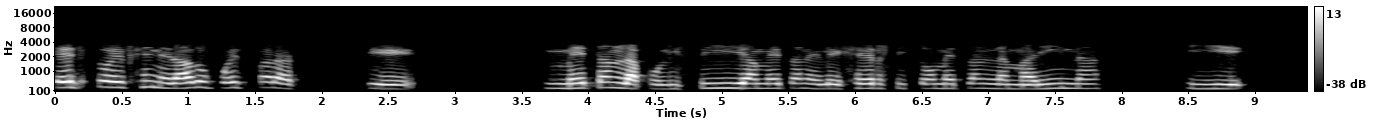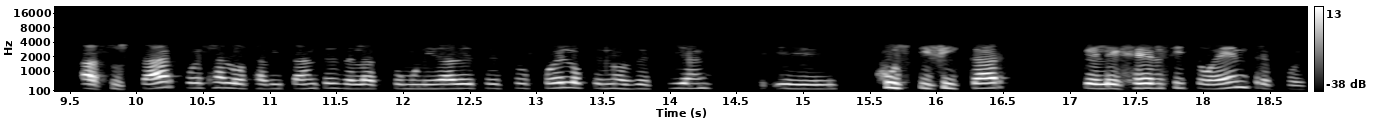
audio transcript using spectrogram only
esto es generado pues para que metan la policía, metan el ejército, metan la marina y asustar pues a los habitantes de las comunidades eso fue lo que nos decían eh, justificar que el ejército entre pues.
